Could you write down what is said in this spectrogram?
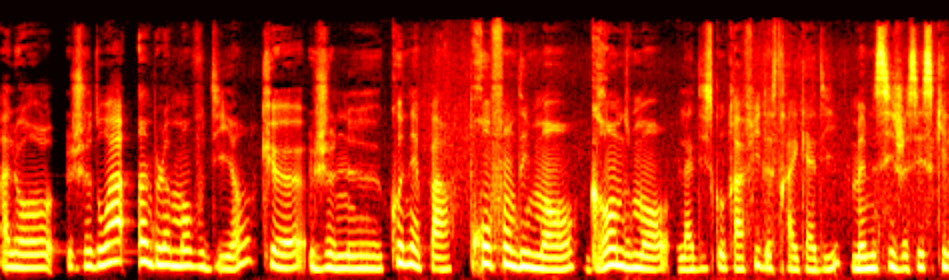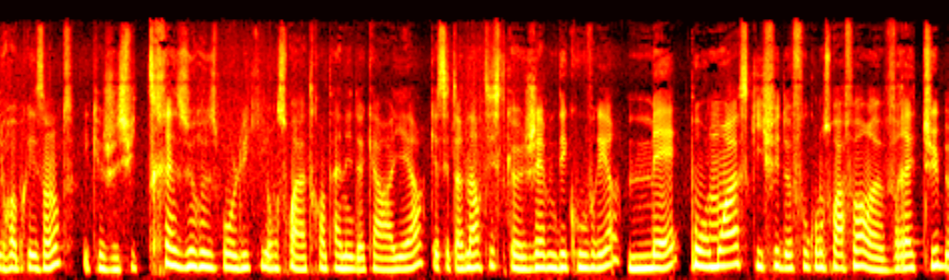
Alors, je dois humblement vous dire que je ne connais pas profondément, grandement la discographie de Strike Addy, même si je sais ce qu'il représente et que je suis très heureuse pour lui qu'il en soit à 30 années de carrière, que c'est un artiste que j'aime découvrir. Mais pour moi, ce qui fait de Faut qu'on soit fort un vrai tube,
